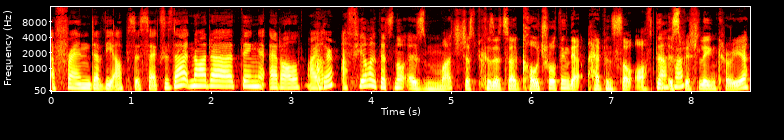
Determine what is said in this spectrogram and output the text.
a friend of the opposite sex? Is that not a thing at all either? I feel like that's not as much just because it's a cultural thing that happens so often, Uh-huh. especially in Korea.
